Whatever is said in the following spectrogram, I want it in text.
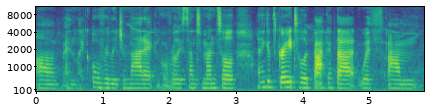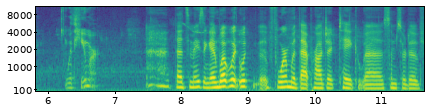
um, and like overly dramatic and overly sentimental. I think it's great to look back at that with um, with humor That's amazing. And what, what, what form would that project take? Uh, some sort of.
